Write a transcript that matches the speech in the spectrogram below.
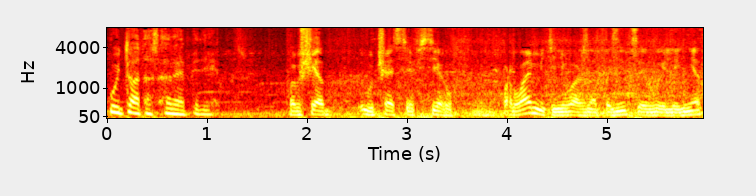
uitat așa repede. Вообще участие всех в парламенте, неважно, оппозиция вы или нет,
